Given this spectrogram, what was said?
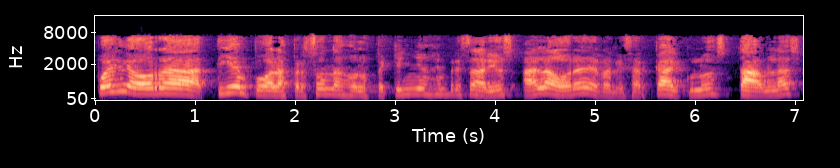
pues le ahorra tiempo a las personas o los pequeños empresarios a la hora de realizar cálculos, tablas,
